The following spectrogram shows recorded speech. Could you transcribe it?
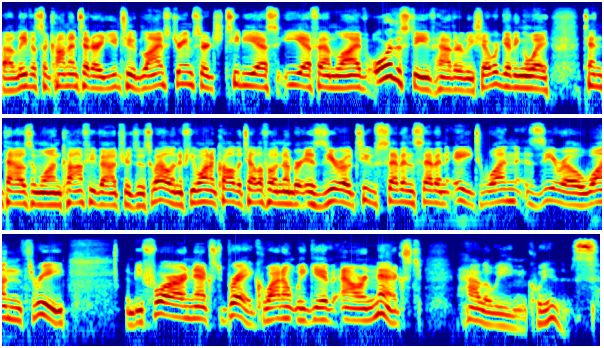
Uh, leave us a comment at our YouTube live stream. Search TBS EFM Live or The Steve Hatherly Show. We're giving away 10,001 coffee vouchers as well. And if you want to call, the telephone number is 027781013. And before our next break, why don't we give our next Halloween quiz?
